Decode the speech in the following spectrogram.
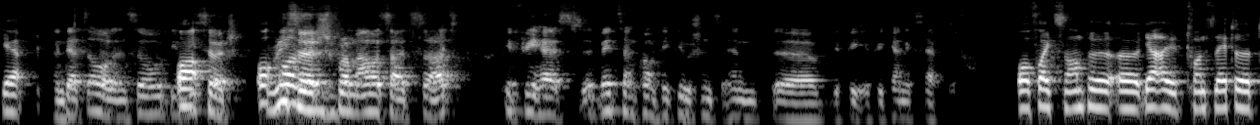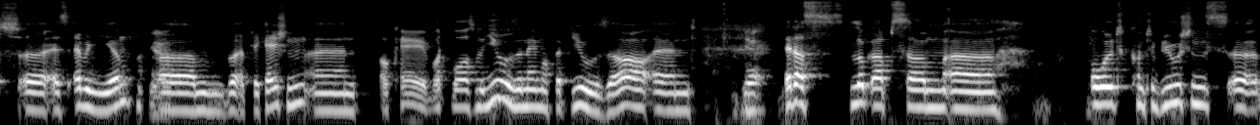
yeah. and that's all. And so the Or- research or- or- research from our side starts if he has made some contributions and uh, if he if he can accept this. Or for example, uh, yeah, I translated uh, as every year Yeah. um, the application, and okay, what was the username of that user? And Yeah. let us look up some uh, old contributions. Uh,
